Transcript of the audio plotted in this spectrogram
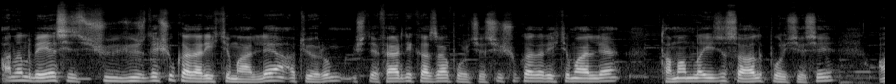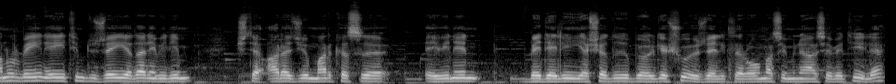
Anıl Bey'e siz şu yüzde şu kadar ihtimalle atıyorum işte ferdi kaza poliçesi, şu kadar ihtimalle tamamlayıcı sağlık poliçesi, Anıl Bey'in eğitim düzeyi ya da ne bileyim işte aracı, markası, evinin bedeli, yaşadığı bölge şu özellikler olması münasebetiyle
